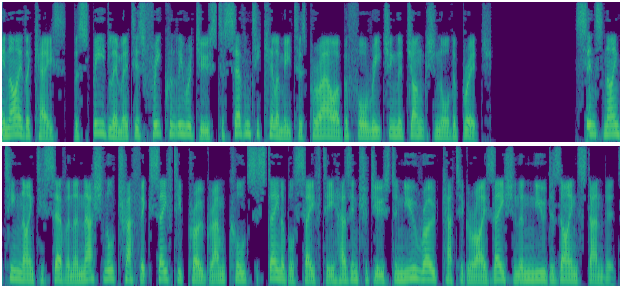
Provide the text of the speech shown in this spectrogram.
In either case, the speed limit is frequently reduced to 70 km per hour before reaching the junction or the bridge. Since 1997 a national traffic safety program called Sustainable Safety has introduced a new road categorization and new design standards.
